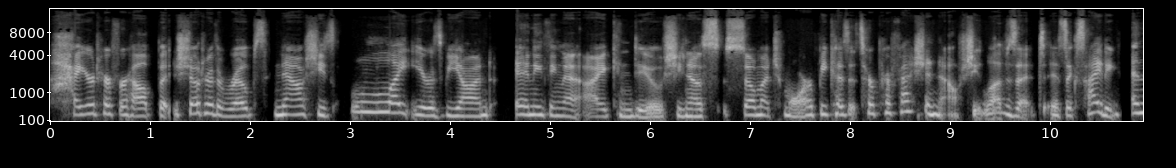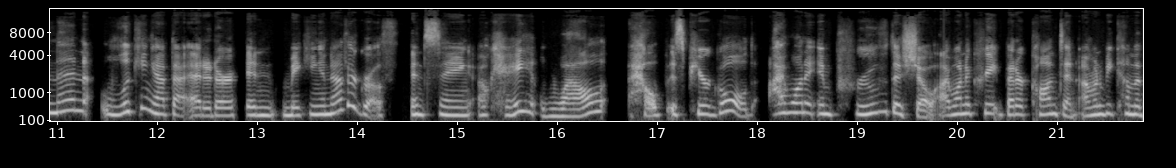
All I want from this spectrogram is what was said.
hired her for help, but showed her the ropes. Now she's light years beyond anything that I can do. She knows so much more because it's her profession now. She loves it. It's exciting. And then looking at that editor and making another growth and saying, okay, well, help is pure gold. I want to improve the show. I want to create better content. I want to become a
